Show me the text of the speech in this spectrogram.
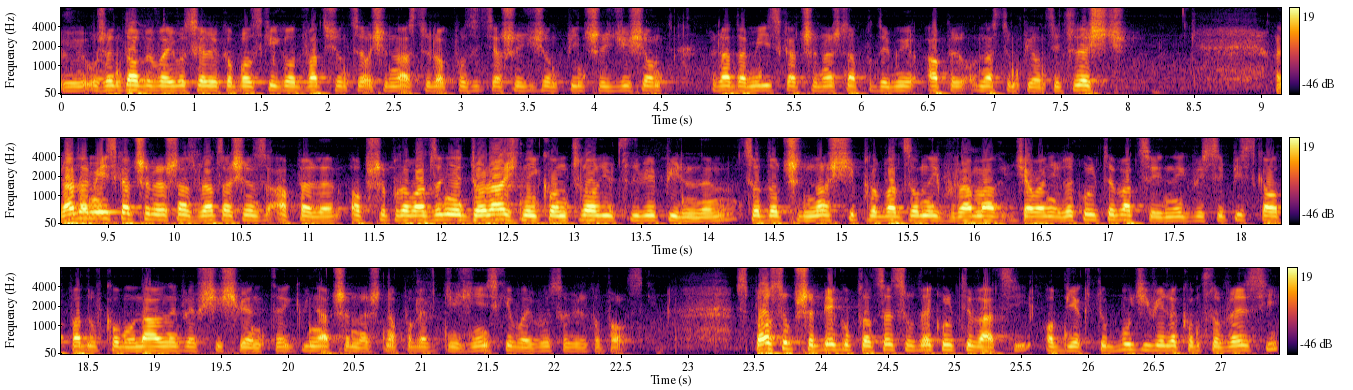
y, Urzędowy Województwa Wielkopolskiego 2018 rok pozycja 65-60 Rada Miejska Trzemeszna podejmuje apel o następującej treści. Rada Miejska Trzemeszna zwraca się z apelem o przeprowadzenie doraźnej kontroli w trybie pilnym co do czynności prowadzonych w ramach działań rekultywacyjnych wysypiska odpadów komunalnych we wsi Święte, gmina Trzemeszna, powiat gnieźnieński, województwo wielkopolskie. Sposób przebiegu procesu rekultywacji obiektu budzi wiele kontrowersji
